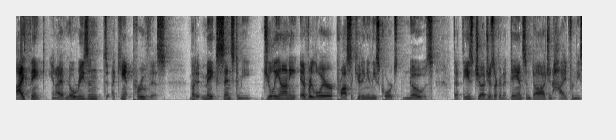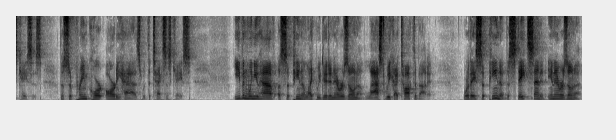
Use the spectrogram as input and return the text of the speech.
I think, and I have no reason to, I can't prove this, but it makes sense to me Giuliani, every lawyer prosecuting in these courts knows that these judges are going to dance and dodge and hide from these cases. The Supreme Court already has with the Texas case. Even when you have a subpoena like we did in Arizona, last week I talked about it, where they subpoenaed the state Senate in Arizona,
